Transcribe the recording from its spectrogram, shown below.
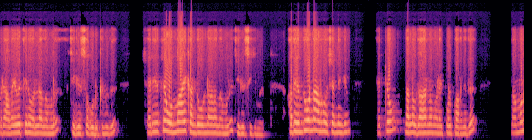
ഒരു അവയവത്തിനോ അല്ല നമ്മൾ ചികിത്സ കൊടുക്കുന്നത്. ശരീരത്തെ ഒന്നായി കണ്ടുകൊണ്ടാണ് നമ്മൾ ചികിത്സിക്കുന്നത്. അത് എന്തുകൊണ്ടാണെന്ന് വെച്ചിട്ടുണ്ടെങ്കിൽ ഏറ്റവും നല്ല ഉദാഹരണമാണ് ഇപ്പോൾ പറഞ്ഞത്. നമ്മൾ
